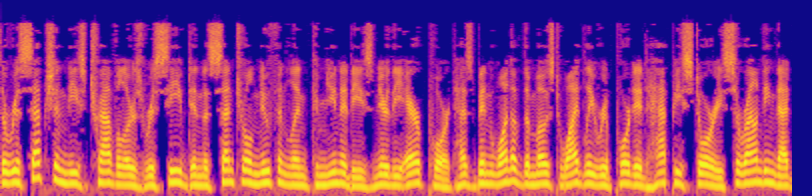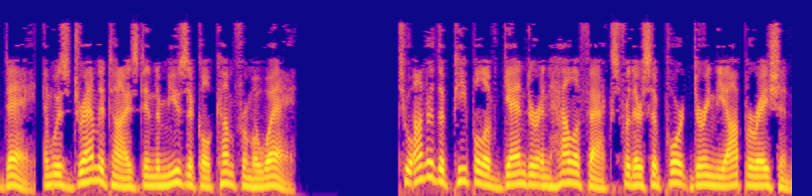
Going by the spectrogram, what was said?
The reception these travelers received in the central Newfoundland communities near the airport has been one of the most widely reported happy stories surrounding that day, and was dramatized in the musical Come From Away. To honor the people of Gander and Halifax for their support during the operation,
